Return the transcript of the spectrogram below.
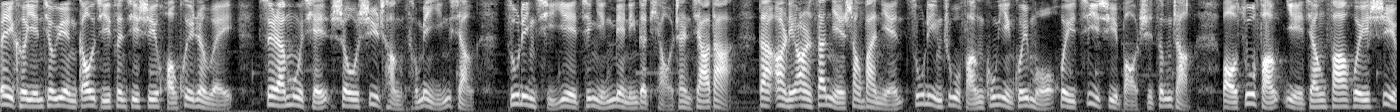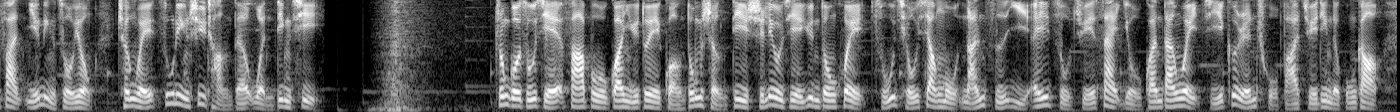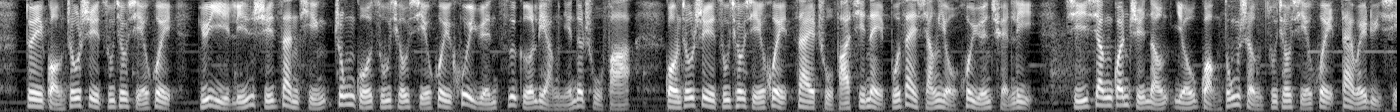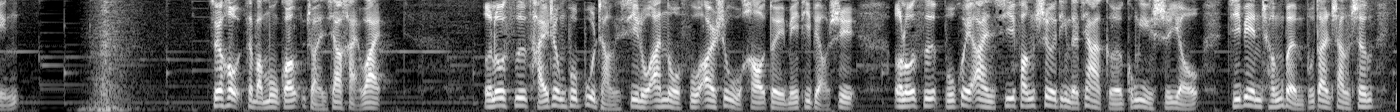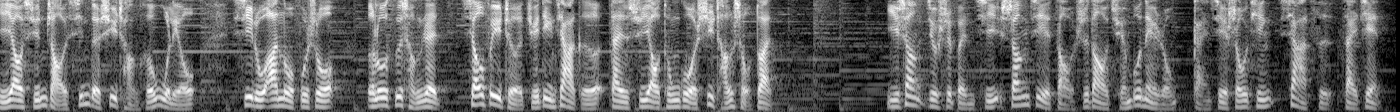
贝壳研究院高级分析师黄慧认为，虽然目前受市场层面影响，租赁企业经营面临的挑战加大，但二零二三年上半年租赁住房供应规模会继续保持增长，保租房也将发挥示范引领作用，成为租赁市场的稳定器。中国足协发布关于对广东省第十六届运动会足球项目男子乙 A 组决赛有关单位及个人处罚决定的公告，对广州市足球协会予以临时暂停中国足球协会会员资格两年的处罚。广州市足球协会在处罚期内不再享有会员权利，其相关职能由广东省足球协会代为履行。最后，再把目光转向海外。俄罗斯财政部部长西卢安诺夫二十五号对媒体表示，俄罗斯不会按西方设定的价格供应石油，即便成本不断上升，也要寻找新的市场和物流。西卢安诺夫说，俄罗斯承认消费者决定价格，但需要通过市场手段。以上就是本期商界早知道全部内容，感谢收听，下次再见。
